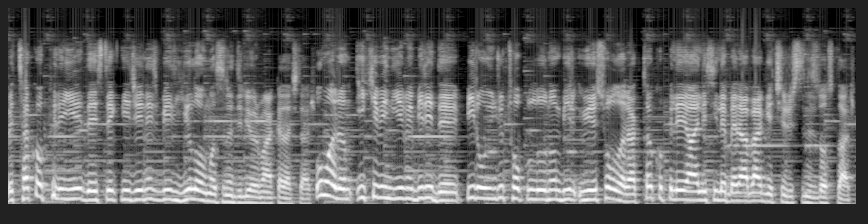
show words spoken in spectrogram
ve Taco Play'i destekleyeceğiniz bir yıl olmasını diliyorum arkadaşlar. Umarım 2021'i de bir oyuncu topluluğunun bir üyesi olarak Taco Play ailesiyle beraber geçirirsiniz dostlar.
